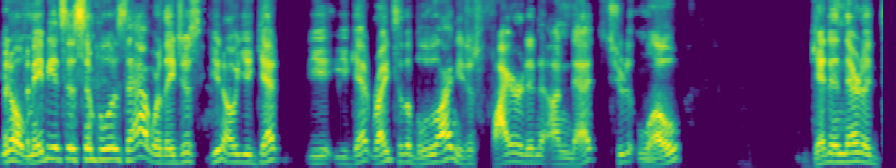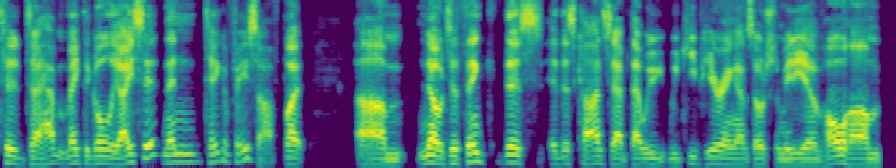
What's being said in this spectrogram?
you know, maybe it's as simple as that, where they just, you know, you get you you get right to the blue line, you just fire it in on net, shoot it low, get in there to to to have make the goalie ice it, and then take a face off. But um no, to think this this concept that we we keep hearing on social media of ho hum,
